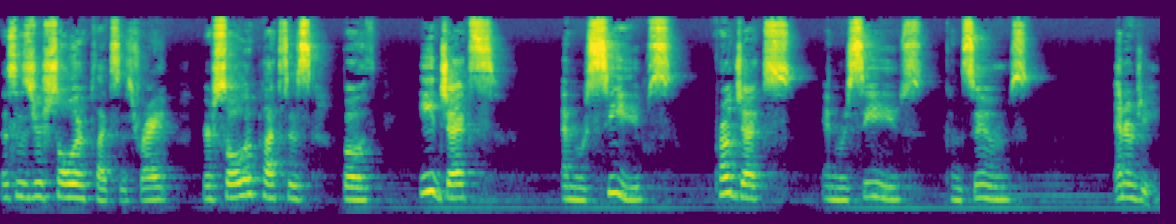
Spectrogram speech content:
this is your solar plexus, right? Your solar plexus both ejects and receives, projects and receives, consumes energy.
